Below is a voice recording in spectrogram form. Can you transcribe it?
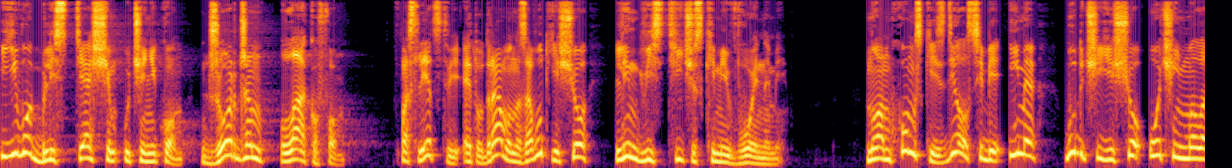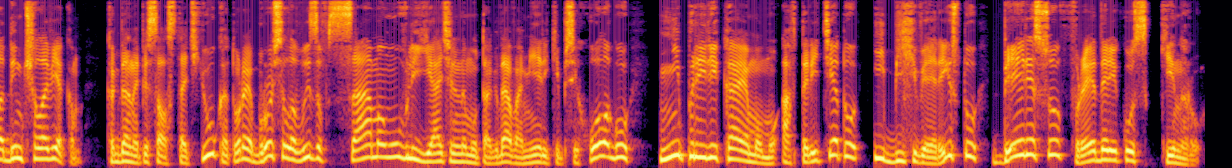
и его блестящим учеником Джорджем Лакофом. Впоследствии эту драму назовут еще лингвистическими войнами. Ноам Хомский сделал себе имя, будучи еще очень молодым человеком, когда написал статью, которая бросила вызов самому влиятельному тогда в Америке психологу, непререкаемому авторитету и бихевиористу Бересу Фредерику Скиннеру.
